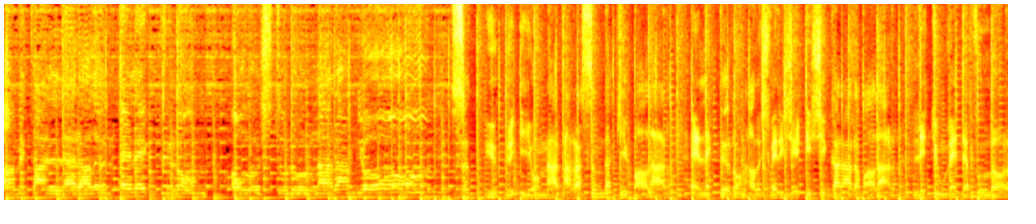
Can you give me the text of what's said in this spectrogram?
ametaller alır. Elektron oluştururlar anyon. Zıt yüklü iyonlar arasındaki bağlar. Elektron alışverişi işi karara bağlar. Lityum ve de flor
